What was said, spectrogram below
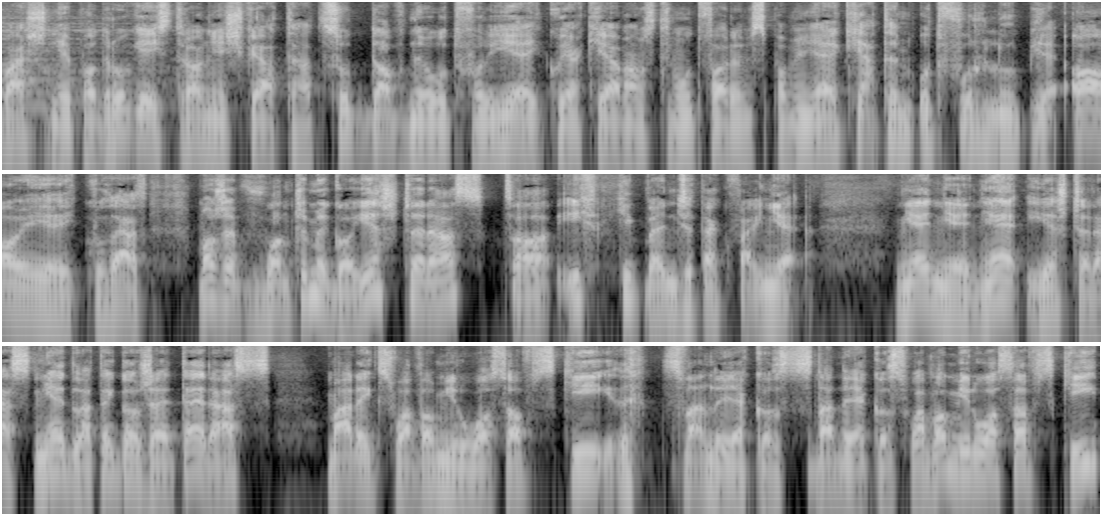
Właśnie, po drugiej stronie świata, cudowny utwór, jejku, jak ja mam z tym utworem wspomnienia, jak ja ten utwór lubię, ojejku, zaraz, może włączymy go jeszcze raz, co, i, i będzie tak fajnie. Nie, nie, nie i jeszcze raz. Nie, dlatego, że teraz Marek Sławomir Łosowski, zwany jako, znany jako Sławomir Łosowski,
